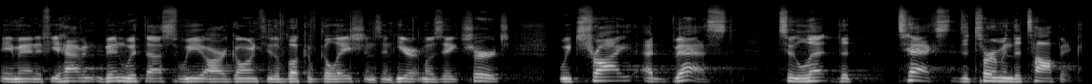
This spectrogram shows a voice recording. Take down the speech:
Amen. If you haven't been with us, we are going through the book of Galatians. And here at Mosaic Church, we try at best to let the text determine the topic.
